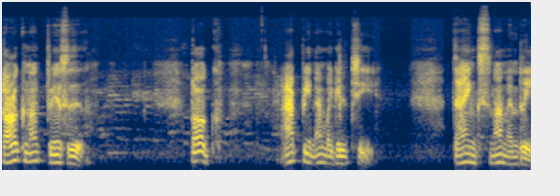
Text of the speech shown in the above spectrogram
டாக்னா பேசு. டாக் ஹாப்பினா மகிழ்ச்சி. தேங்க்ஸ்னா நன்றி.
